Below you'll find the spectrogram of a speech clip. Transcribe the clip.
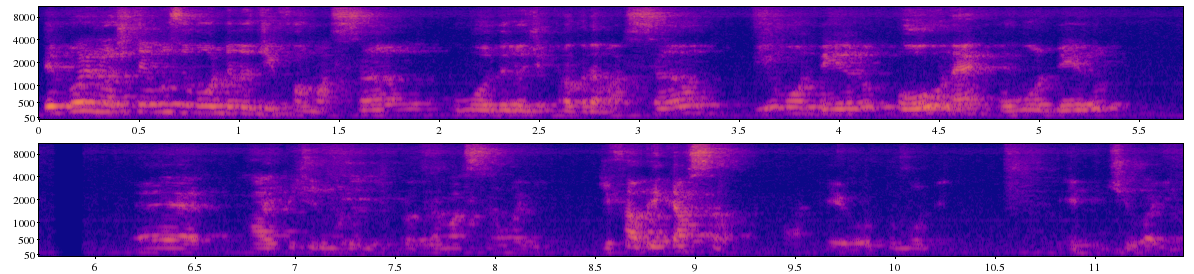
Depois nós temos o modelo de informação, o modelo de programação e o modelo, ou né, o modelo, é, repetir o modelo de programação ali, de fabricação, tá? que é outro modelo, repetiu ali.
